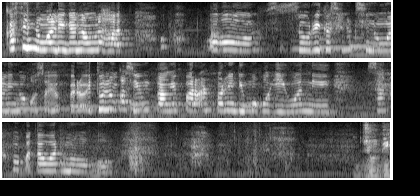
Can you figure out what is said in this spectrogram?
Kasi nungalingan lang lahat. Oo, sorry kasi nagsinungaling ako sa'yo. Pero ito lang kasi yung tangi paraan para hindi mo ko iwan eh. Sana mapatawad mo ako. Judy,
